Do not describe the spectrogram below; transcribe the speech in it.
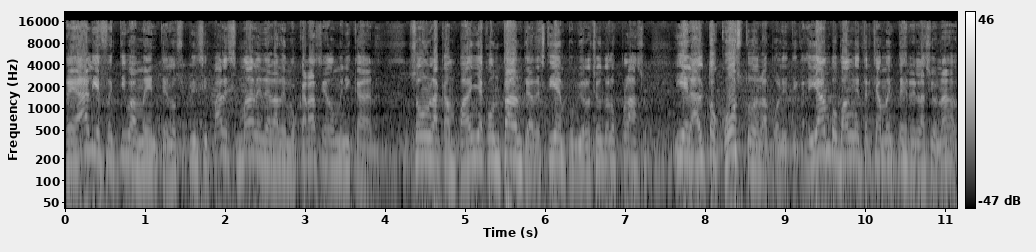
Real y efectivamente, los principales males de la democracia dominicana son la campaña constante a destiempo, violación de los plazos y el alto costo de la política. Y ambos van estrechamente relacionados.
